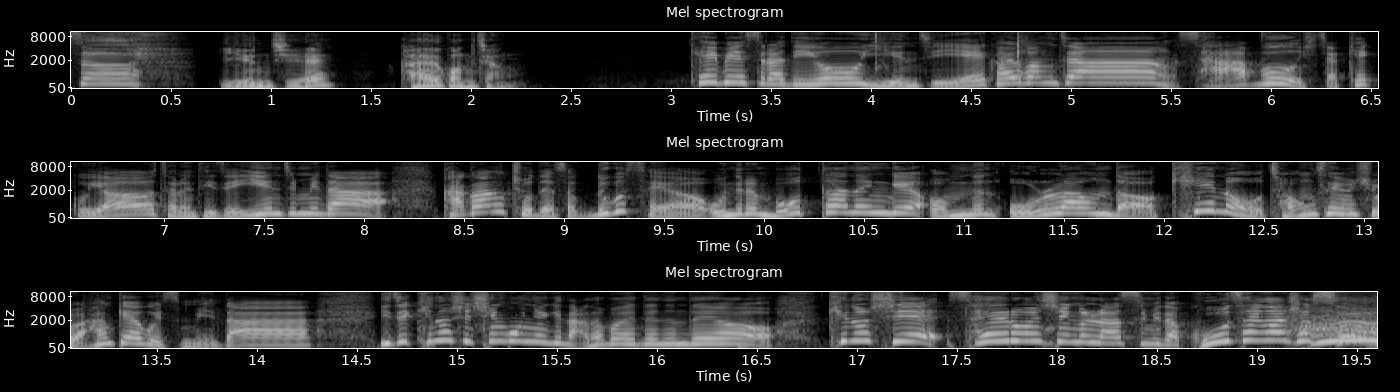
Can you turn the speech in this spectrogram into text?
됐어 이은지의 가요광장. KBS 라디오 이은지의 가요광장 4부 시작했고요. 저는 DJ 이은지입니다. 가광 초대석 누구세요? 오늘은 못하는 게 없는 올라운더 키노 정세운 씨와 함께하고 있습니다. 이제 키노 씨 신곡 얘기 나눠봐야 되는데요. 키노 씨의 새로운 싱글 나왔습니다. 고생하셨어요.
